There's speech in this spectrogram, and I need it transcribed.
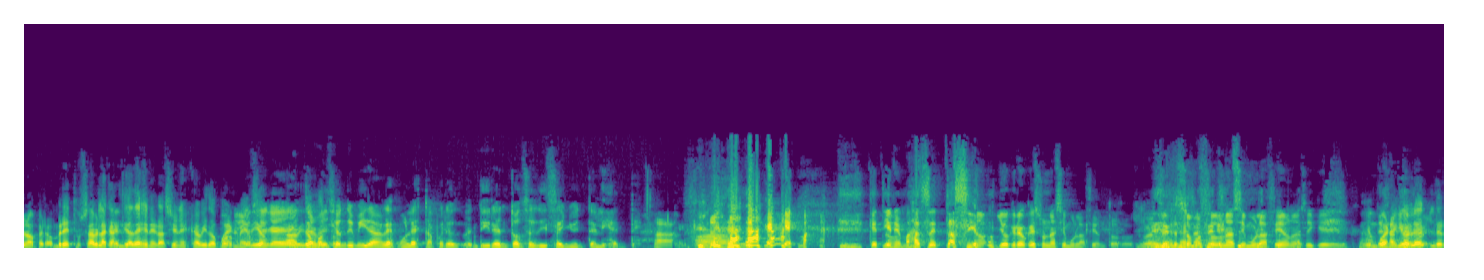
no, pero hombre, tú sabes la cantidad de generaciones que ha habido por Bueno, yo medio. sé que Ha la habido intervención divina les molesta, pero diré entonces diseño inteligente. Ah. que tiene más aceptación. No, yo creo que es una simulación todos. Realmente somos toda una simulación, así que... Bueno, yo le, le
